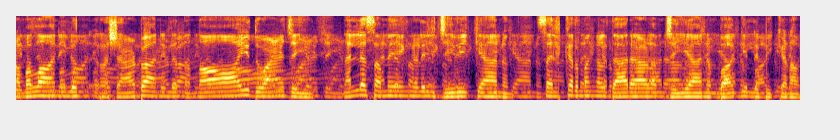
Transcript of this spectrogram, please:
റമളാനിലും ഷാബാനിലും നന്നായി ദുആ ചെയ്യും. നല്ല സമയങ്ങളിൽ ജീവിക്കാനും സൽക്കർമ്മങ്ങൾ ധാരാളം ചെയ്യാനും ഭാഗ്യം ലഭിക്കണം.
